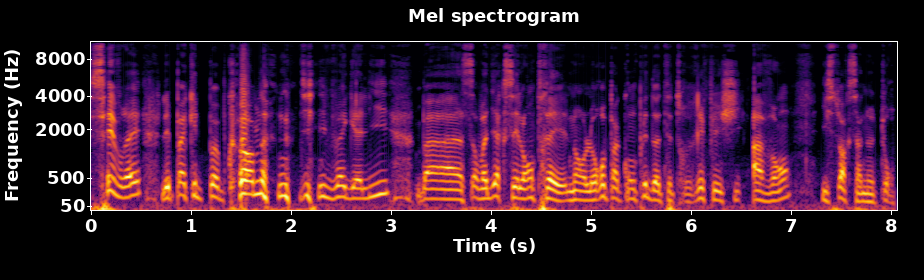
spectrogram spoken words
C'est vrai, les paquets de popcorn, nous dit Vagali, bah, on va dire que c'est l'entrée. Non, le repas complet doit être réfléchi avant, histoire que ça ne tourne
